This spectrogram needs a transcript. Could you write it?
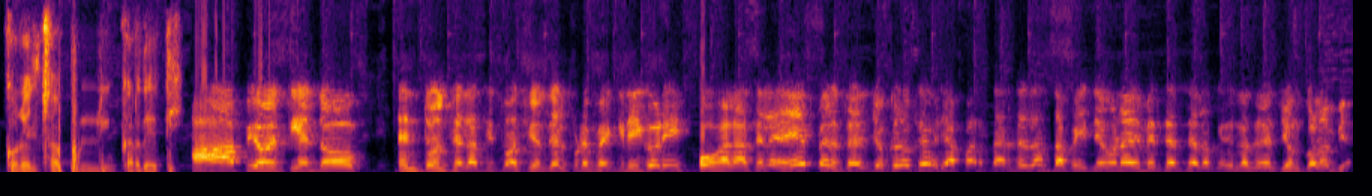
con el Chapulín Cardetti. Ah, Pio, entiendo entonces la situación del profe Grigori, ojalá se le dé, pero entonces yo creo que debería apartarse Santa Fe y de una vez meterse a lo que es la selección Colombia.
